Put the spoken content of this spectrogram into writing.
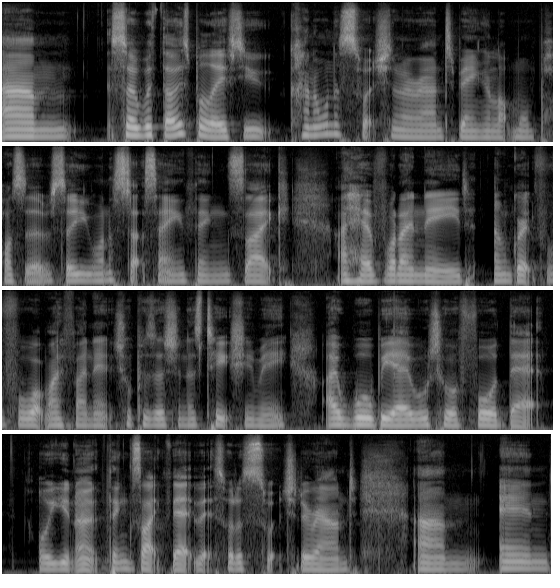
Um, so, with those beliefs, you kind of want to switch them around to being a lot more positive. So, you want to start saying things like, I have what I need. I'm grateful for what my financial position is teaching me. I will be able to afford that or you know things like that that sort of switch it around. Um, and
